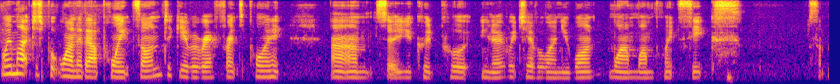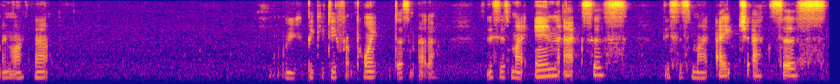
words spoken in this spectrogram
We might just put one of our points on to give a reference point. Um, so you could put, you know, whichever one you want, 1, 1.6, something like that. Or you could pick a different point, it doesn't matter. This is my n axis, this is my h axis,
